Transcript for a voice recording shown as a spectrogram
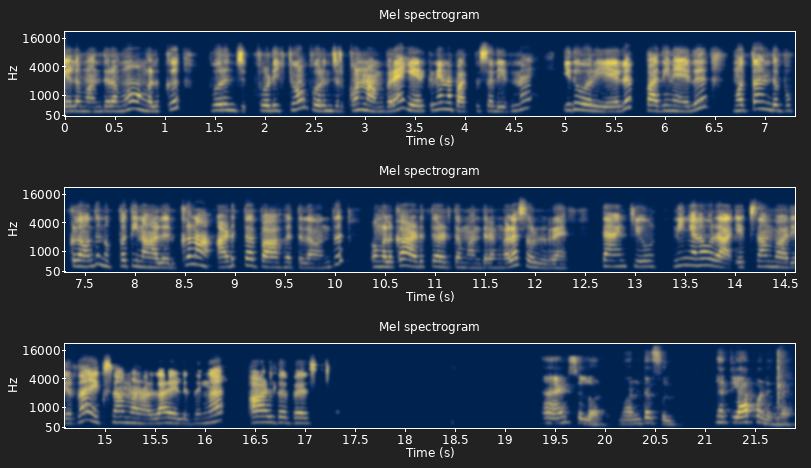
ஏழு மந்திரமும் உங்களுக்கு புரிஞ்சு பிடிக்கும் புரிஞ்சிருக்கும்னு நம்புறேன். ஏற்கனவே நான் பத்து சொல்லியிருந்தேன். இது ஒரு ஏழு பதினேழு. மொத்தம் இந்த புக்கில் வந்து முப்பத்தி நாலு இருக்கு. நான் அடுத்த பாகத்துல வந்து உங்களுக்கு அடுத்த அடுத்த மந்திரங்களை சொல்றேன். தேங்க்யூ நீங்களும் ஒரு எக்ஸாம் வாரியர் தான். எக்ஸாம் நல்லா எழுதுங்க. All the best thanks lot wonderful இல்லை கிளாப் பண்ணுங்களேன்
